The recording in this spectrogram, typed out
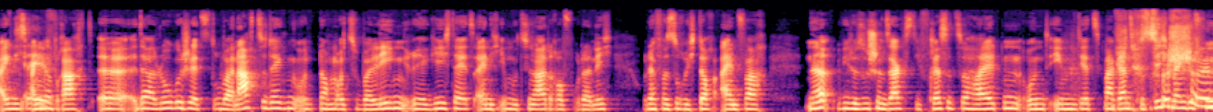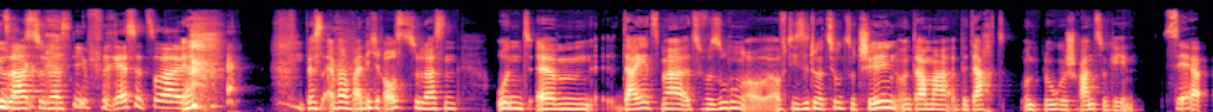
eigentlich Safe. angebracht, äh, da logisch jetzt drüber nachzudenken und nochmal zu überlegen, reagiere ich da jetzt eigentlich emotional drauf oder nicht? Oder versuche ich doch einfach, ne, wie du so schön sagst, die Fresse zu halten und eben jetzt mal ganz kurz nicht mein Gefühl rauszulassen, die Fresse zu halten. das einfach mal nicht rauszulassen und ähm, da jetzt mal zu versuchen, auf die Situation zu chillen und da mal bedacht und logisch ranzugehen. Sehr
